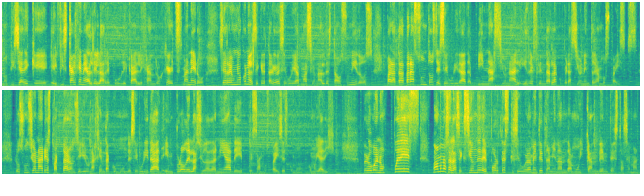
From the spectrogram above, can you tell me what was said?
noticia de que el fiscal general de la República, Alejandro Hertz Manero, se reunió con el secretario de Seguridad Nacional de Estados Unidos para tratar asuntos de seguridad binacional y refrendar la cooperación entre ambos países. Los funcionarios pactaron seguir una agenda común de seguridad en pro de la ciudadanía de pues, ambos países, como, como ya dije. Pero bueno, pues vámonos a la sección de deportes que seguramente también anda muy candente esta semana.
